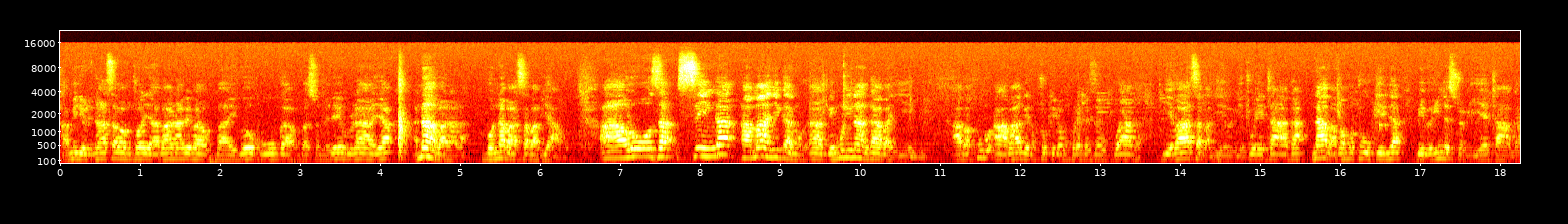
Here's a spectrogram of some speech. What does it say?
kamiliyoni n'asaba mutwalire abaana be ba- bayiga okuwuga basomere e bulaaya n'abalala bonna basaba byabwe. Ah, olowooza singa amaanyi gano ah, ge mulina ng'abayimbi abakulu abagenda okutuukira omukulembeze w'eggwanga bye baasaba bye bye twetaaga n'abo abamutuukirira byebyo industry bye yeetaaga.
